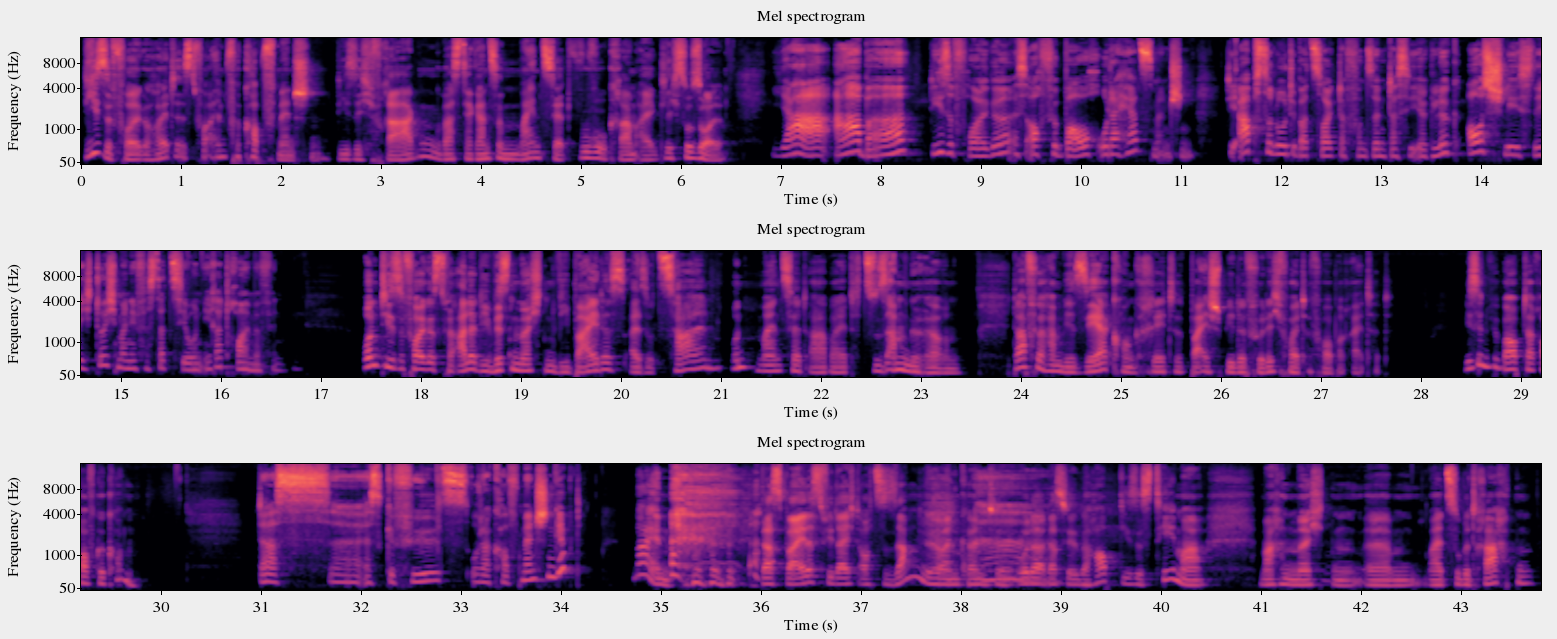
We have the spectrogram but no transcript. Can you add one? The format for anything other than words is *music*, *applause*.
Diese Folge heute ist vor allem für Kopfmenschen, die sich fragen, was der ganze Mindset-Wuvo-Kram eigentlich so soll. Ja, aber diese Folge ist auch für Bauch- oder Herzmenschen, die absolut überzeugt davon sind, dass sie ihr Glück ausschließlich durch Manifestation ihrer Träume finden. Und diese Folge ist für alle, die wissen möchten, wie beides, also Zahlen und Mindset-Arbeit, zusammengehören. Dafür haben wir sehr konkrete Beispiele für dich heute vorbereitet. Wie sind wir überhaupt darauf gekommen? Dass äh, es Gefühls- oder Kopfmenschen gibt? Nein, *laughs* dass beides vielleicht auch zusammengehören könnte oder dass wir überhaupt dieses Thema machen möchten, ähm, mal zu betrachten,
